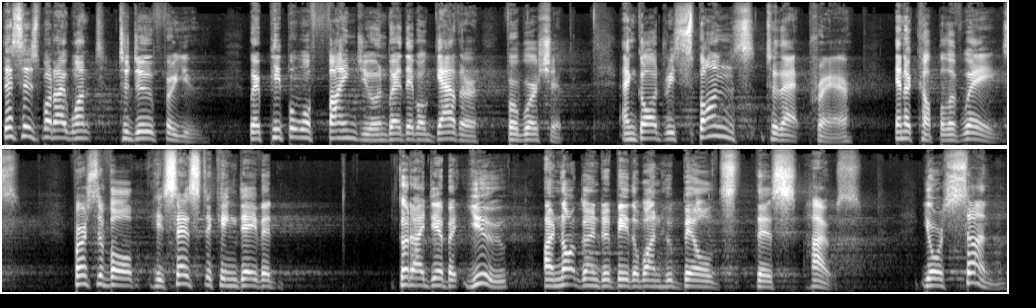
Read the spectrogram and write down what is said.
This is what I want to do for you. where people will find you and where they will gather for worship. And God responds to that prayer in a couple of ways. First of all, he says to King David, Good idea, but you are not going to be the one who builds this house. Your son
